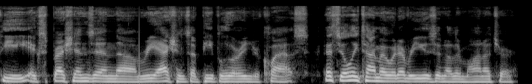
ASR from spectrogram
the expressions and um, reactions of people who are in your class. That's the only time I would ever use another monitor.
